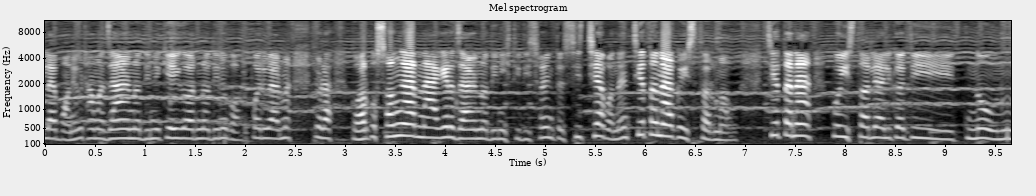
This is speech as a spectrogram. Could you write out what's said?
उसलाई भनेको ठाउँमा जान नदिनु केही गर्न नदिनु घर परिवारमा एउटा घरको सङ्घार नागेर जान नदिने स्थिति छ नि त। शिक्षा भन्दा पनि चेतनाको स्तरमा हो। चेतनाको स्तरले अलिकति नहुनु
